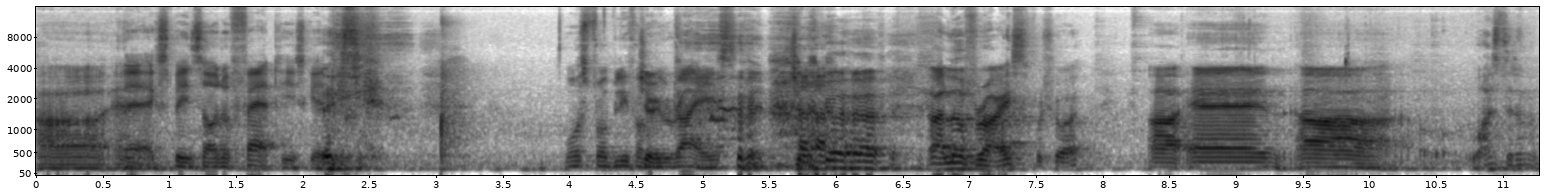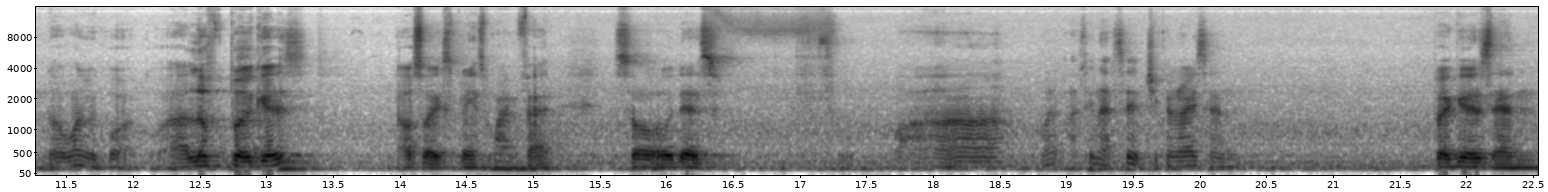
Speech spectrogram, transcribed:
Uh, and That explains all the fat he's getting. Most probably from the rice. I love rice for sure. Uh, and uh, what's the, the one we got? I love burgers. Also explains why I'm fat. So there's, uh, what? I think that's it. Chicken rice and burgers and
